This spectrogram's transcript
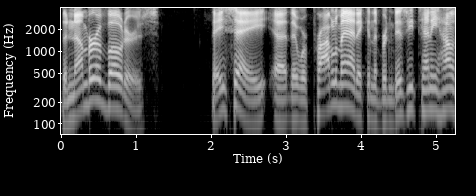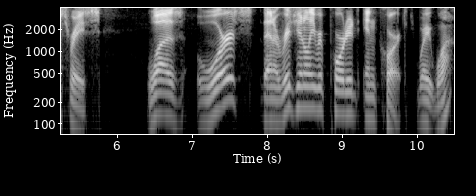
The number of voters they say uh, that were problematic in the Brindisi Tenney House race was worse than originally reported in court. Wait, what?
